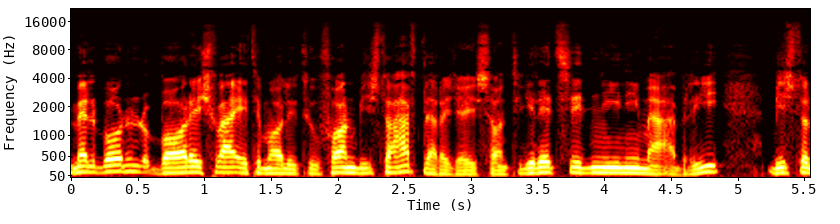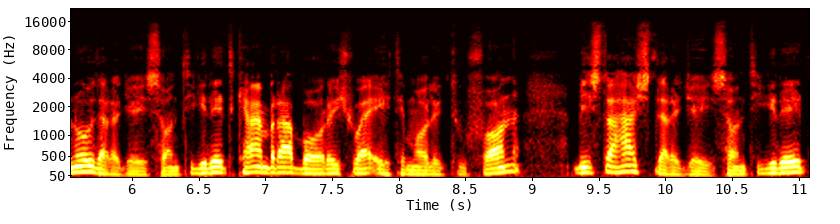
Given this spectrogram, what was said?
ملبورن بارش و احتمال طوفان 27 درجه سانتیگراد سیدنی نیمه ابری 29 درجه سانتیگراد کمبرا بارش و احتمال طوفان 28 درجه سانتیگراد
